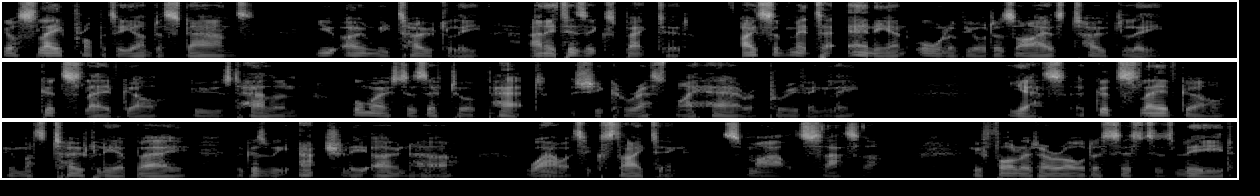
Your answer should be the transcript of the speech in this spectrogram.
your slave property understands. You own me totally, and it is expected. I submit to any and all of your desires totally. Good slave girl, oozed Helen, almost as if to a pet, as she caressed my hair approvingly. Yes, a good slave girl who must totally obey because we actually own her. Wow, it's exciting, smiled Sasa, who followed her older sister's lead,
